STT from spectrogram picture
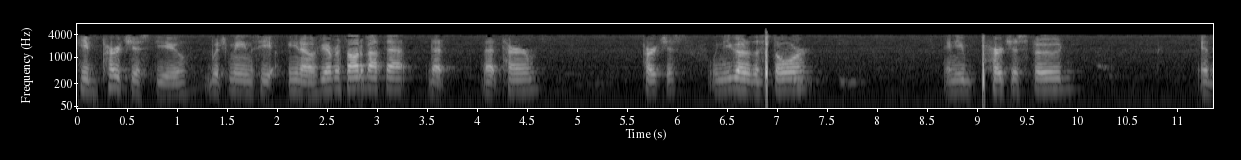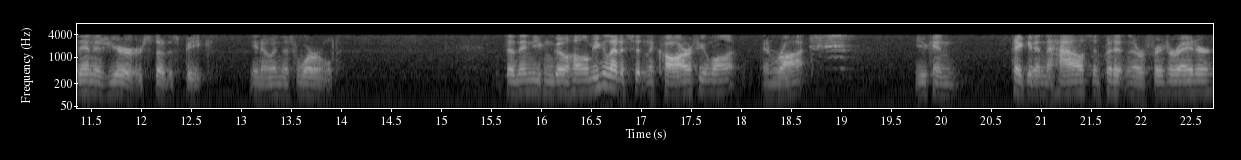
He purchased you, which means he, you know, have you ever thought about that that that term? Purchase. When you go to the store and you purchase food, it then is yours, so to speak, you know, in this world. So then you can go home. You can let it sit in the car if you want and rot. You can take it in the house and put it in the refrigerator.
